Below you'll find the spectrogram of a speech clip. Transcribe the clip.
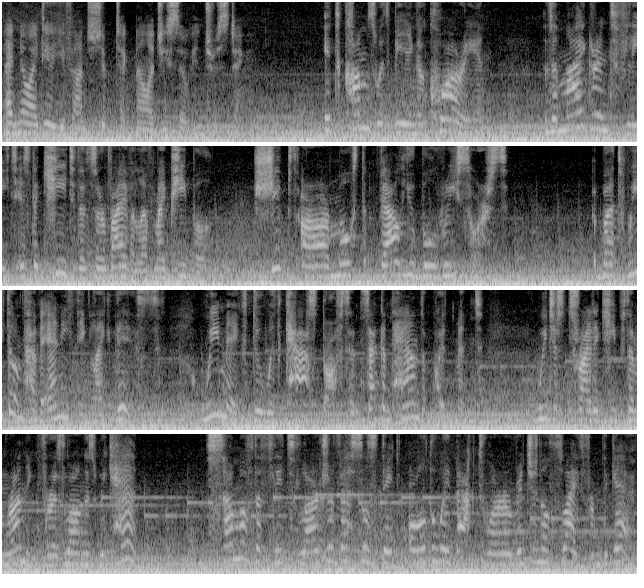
I had no idea you found ship technology so interesting. It comes with being a Quarian. The migrant fleet is the key to the survival of my people. Ships are our most valuable resource. But we don't have anything like this. We make do with cast-offs and second-hand equipment. We just try to keep them running for as long as we can. Some of the fleet's larger vessels date all the way back to our original flight from the Geth.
